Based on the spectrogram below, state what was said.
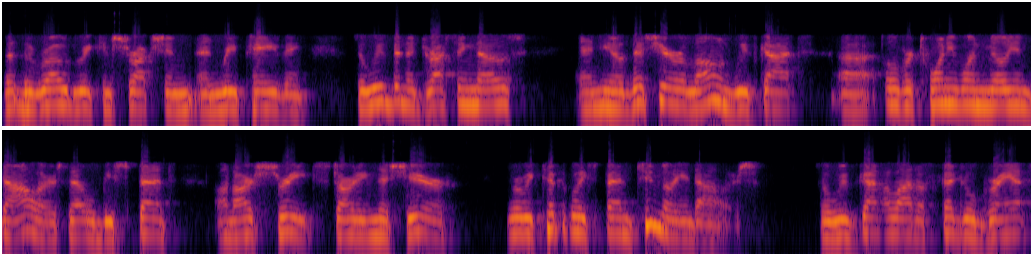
the, the road reconstruction and repaving. So we've been addressing those. And, you know, this year alone, we've got uh, over $21 million that will be spent on our streets starting this year, where we typically spend $2 million. So we've gotten a lot of federal grants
